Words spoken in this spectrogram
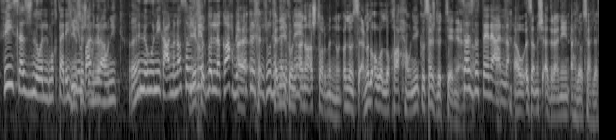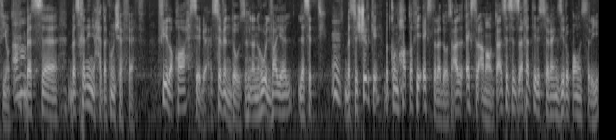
في سجلوا في المغتربين برا. إيه؟ هن هونيك على المنصة. ويجوا ياخد- ياخذوا اللقاح آه، بفترة خ- وجودهم خليني يكون أنا أشطر منهم. نقول لهم اعملوا أول لقاح هونيك وسجلوا الثاني عنا. سجلوا الثاني عنا. أو إذا مش قدرانين أهلا وسهلا فيهم. أها. بس آه، بس خليني حتى اكون شفاف. في لقاح سابع 7 dose لأنه هو ال vial لستة بس الشركة بتكون حاطة فيه extra dose على extra amount على أساس إذا أخذتي بال syringe 0.3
